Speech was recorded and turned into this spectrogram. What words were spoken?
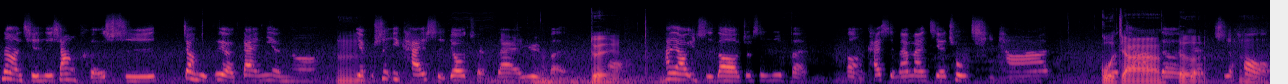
那其实像核食这样子这个概念呢，嗯，也不是一开始就存在日本，对，他要一直到就是日本嗯开始慢慢接触其他。国家的人之后，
